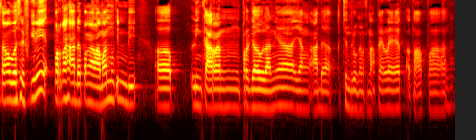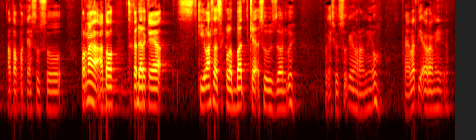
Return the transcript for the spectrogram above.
sama Bos Rifki ini pernah ada pengalaman mungkin di eh, lingkaran pergaulannya yang ada kecenderungan kena pelet atau apa atau pakai susu pernah nggak atau sekedar kayak sekilas sekelebat kayak Suzon, wih pakai susu kayak orang ini, oh pelet kayak orang ini.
